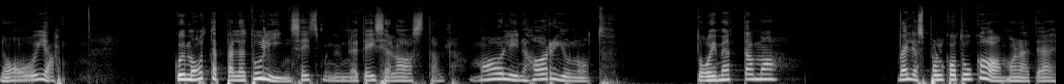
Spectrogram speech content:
nojah, kui ma Otepääle tulin seitsmekümne teisel aastal, ma olin harjunud toimetama väljaspool kodu ka mõnede,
